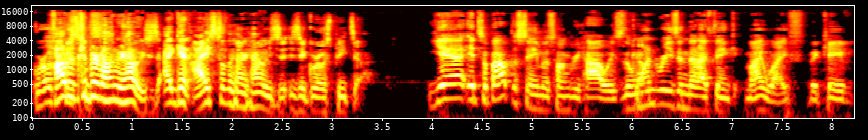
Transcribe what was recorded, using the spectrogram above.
Gross. How does it compare to Hungry Howie's? Again, I still think Hungry Howie's is a gross pizza. Yeah, it's about the same as Hungry Howie's. The Okay. one reason that I think my wife, the Cave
